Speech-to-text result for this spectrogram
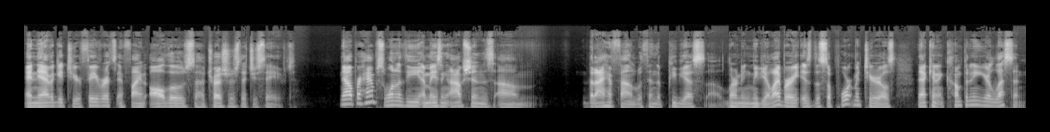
and navigate to your favorites and find all those uh, treasures that you saved. Now, perhaps one of the amazing options um, that I have found within the PBS uh, Learning Media Library is the support materials that can accompany your lesson.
